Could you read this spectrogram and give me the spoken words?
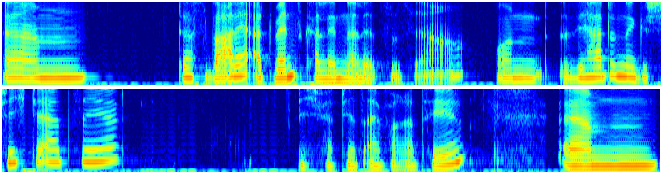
Ähm, das war der Adventskalender letztes Jahr. Und sie hatte eine Geschichte erzählt. Ich werde jetzt einfach erzählen. Ähm,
